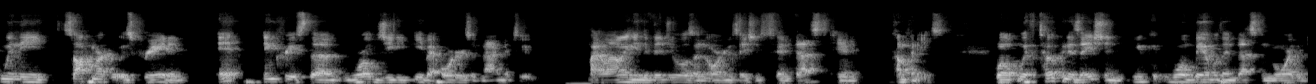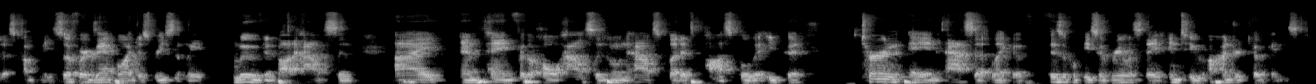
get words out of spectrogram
when the stock market was created, it increased the world GDP by orders of magnitude by allowing individuals and organizations to invest in companies. Well, with tokenization, you can, will be able to invest in more than just companies. So, for example, I just recently moved and bought a house, and I am paying for the whole house and own the house. But it's possible that you could turn a, an asset like a physical piece of real estate into 100 tokens.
